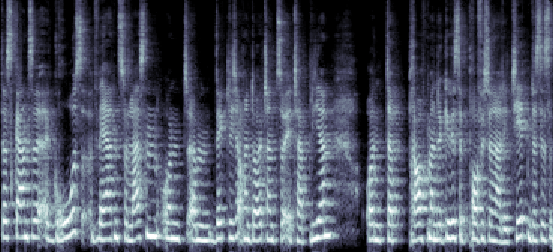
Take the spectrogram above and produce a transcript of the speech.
das Ganze groß werden zu lassen und ähm, wirklich auch in Deutschland zu etablieren. Und da braucht man eine gewisse Professionalität. Und das ist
